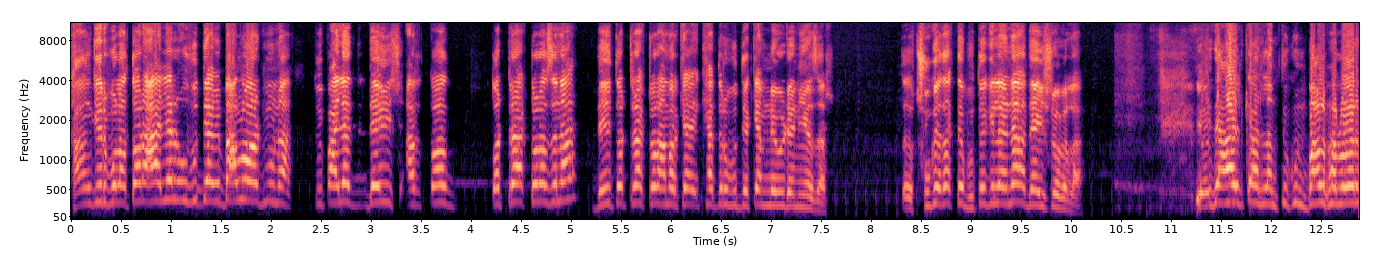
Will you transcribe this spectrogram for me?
খাঙ্গির বলা তোর আইলের উপর দিয়ে আমি ভালো হাঁটবো না। তুই পাইলে দেইস আর তোর তোর ট্রাক্টর আছে না? দেই তোর ট্রাক্টর আমার ক্ষেতের দিয়ে কেমনে উঠে নিয়ে যাস? তো সুখে থাকতে ভূতে গেলে না দেইস বেলা এই যে আইল কাটলাম তুই কোন বাল ফালাবার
